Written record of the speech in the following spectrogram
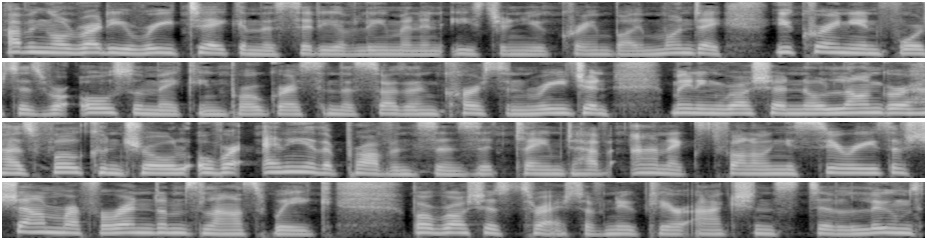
Having already retaken the city of Lyman in eastern Ukraine by Monday, Ukrainian forces were also making progress in the southern Kherson region, meaning Russia no longer has full control over any of the provinces it claimed to have annexed following a series of sham referendums last week. But Russia's threat of nuclear action still looms,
